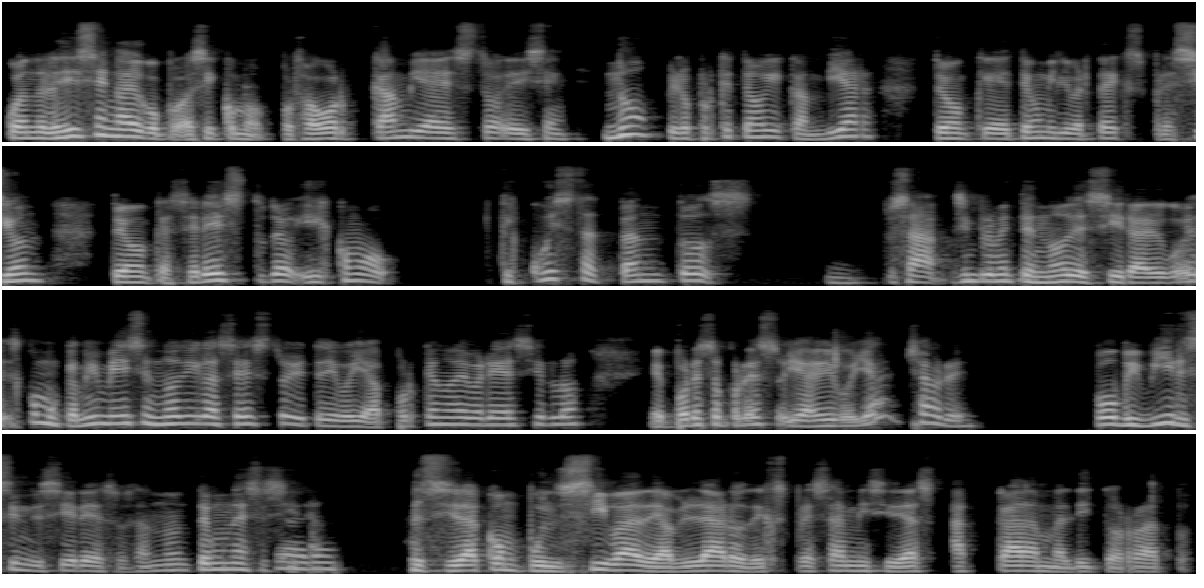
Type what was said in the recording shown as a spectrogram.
cuando les dicen algo po- así como, por favor, cambia esto, le dicen, no, pero ¿por qué tengo que cambiar? Tengo que, tengo mi libertad de expresión, tengo que hacer esto, tengo-". y es como, te cuesta tanto, s- o sea, simplemente no decir algo. Es como que a mí me dicen, no digas esto, y yo te digo, ya, ¿por qué no debería decirlo? Eh, por eso, por eso, ya digo, ya, chévere, puedo vivir sin decir eso, o sea, no tengo necesidad Claro. necesidad compulsiva de hablar o de expresar mis ideas a cada maldito rato.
